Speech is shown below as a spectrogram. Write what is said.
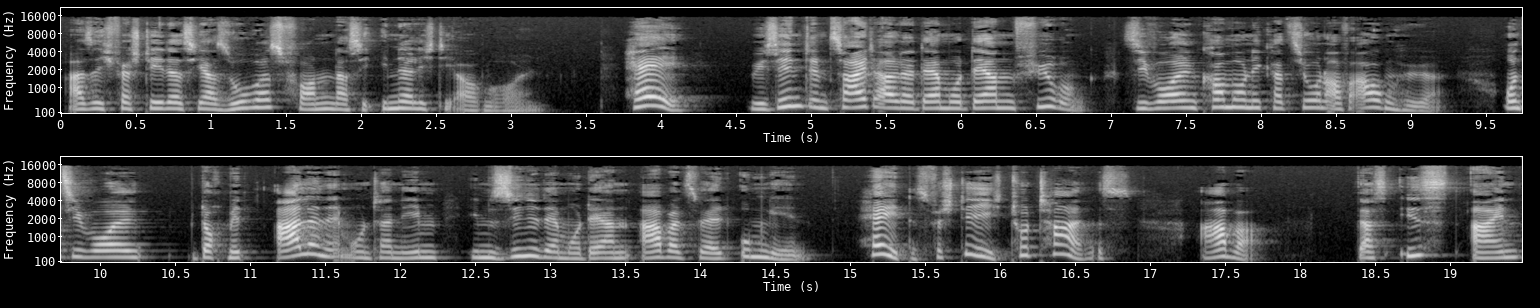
Also ich verstehe das ja sowas von, dass sie innerlich die Augen rollen. Hey, wir sind im Zeitalter der modernen Führung. Sie wollen Kommunikation auf Augenhöhe. Und sie wollen doch mit allen im Unternehmen im Sinne der modernen Arbeitswelt umgehen. Hey, das verstehe ich total. Aber das ist ein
